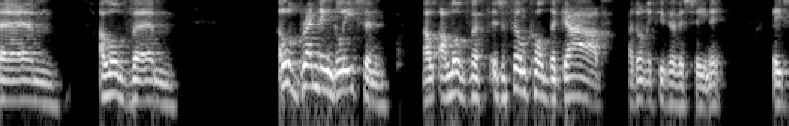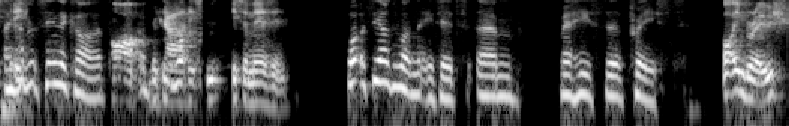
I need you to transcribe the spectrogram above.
Um, I love um, I love Brendan Gleeson. I, I love uh, there's a film called The Guard. I don't know if you've ever seen it. It's, I it's- haven't seen the Guard. oh, The Guard. What, It's, it's amazing. what was the other one that he did, um, where he's the priest? Oh, in Bruges.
